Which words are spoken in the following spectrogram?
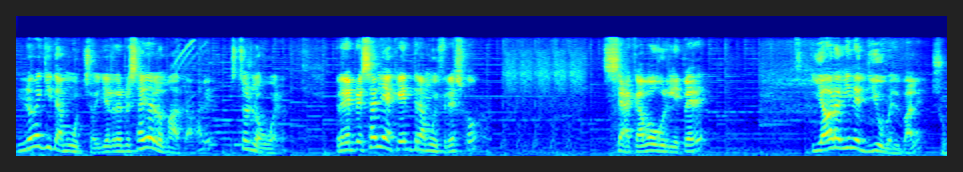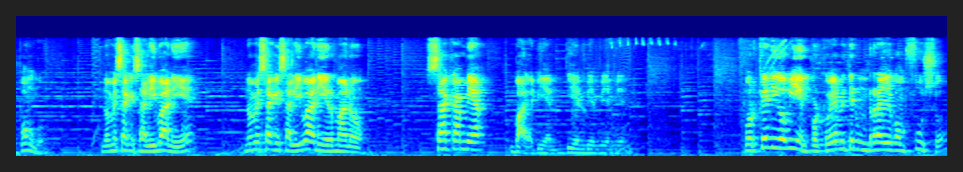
no me quita mucho y el represalia lo mata, ¿vale? Esto es lo bueno. Represalia que entra muy fresco. Se acabó Wirlipede. Y ahora viene Dubel, ¿vale? Supongo. No me saques a Libani, ¿eh? No me saques a Libani, hermano. Sácame a... Vale, bien, bien, bien, bien, bien. ¿Por qué digo bien? Porque voy a meter un rayo confuso.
